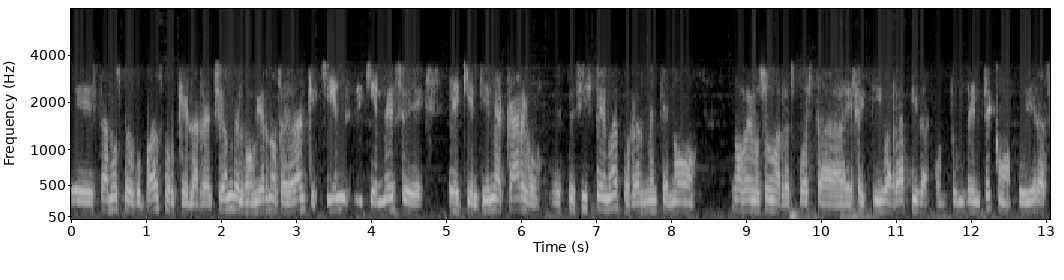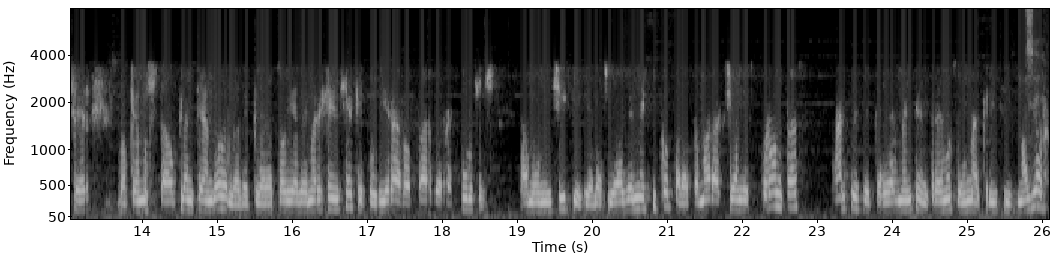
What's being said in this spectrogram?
eh, estamos preocupados porque la reacción del gobierno federal, que quien, quien es quien tiene a cargo este sistema, pues realmente no no vemos una respuesta efectiva, rápida, contundente, como pudiera ser lo que hemos estado planteando de la declaratoria de emergencia, que pudiera dotar de recursos a municipios y a la Ciudad de México para tomar acciones prontas antes de que realmente entremos en una crisis mayor.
